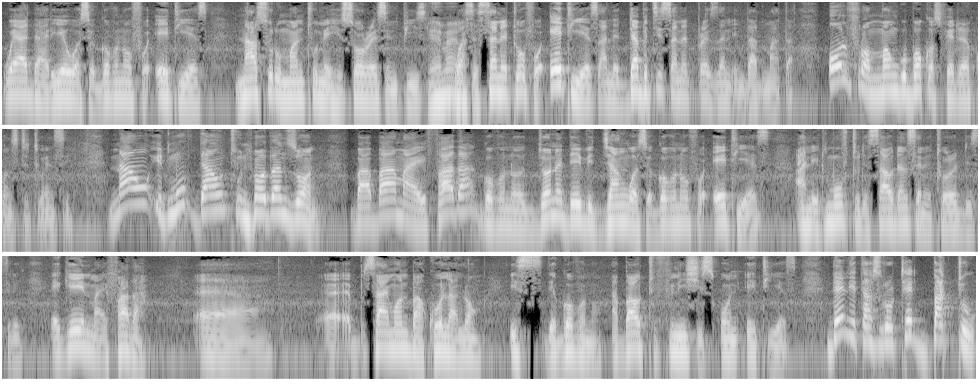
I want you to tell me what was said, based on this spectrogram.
where Dariye was a governor for eight years. Nasiru Mantu, may his soul rest in peace, Amen. was a senator for eight years and a deputy senate president in that matter. All from Mangu Bokos federal constituency. Now it moved down to northern zone. Baba, my father, Governor Jonah David Jang, was a governor for eight years, and it moved to the southern senatorial district. Again, my father, uh, uh, Simon Bako Lalong is the governor, about to finish his own eight years. Then it has rotated back to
